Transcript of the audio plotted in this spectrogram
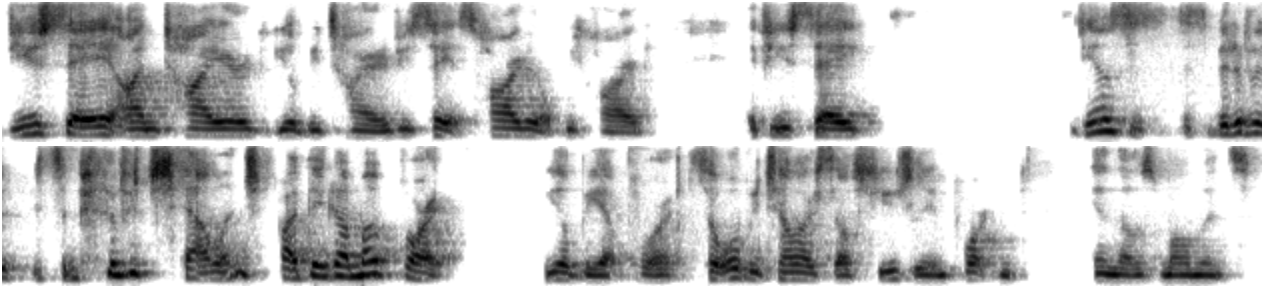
If you say I'm tired, you'll be tired. If you say it's hard, it'll be hard. If you say, you know, it's, it's a bit of a it's a bit of a challenge. I think I'm up for it. You'll be up for it. So what we tell ourselves is hugely important in those moments.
